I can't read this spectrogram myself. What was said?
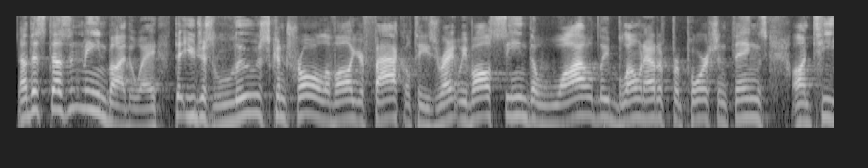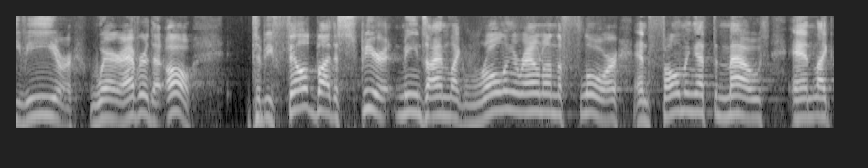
Now, this doesn't mean, by the way, that you just lose control of all your faculties, right? We've all seen the wildly blown out of proportion things on TV or wherever that, oh, to be filled by the Spirit means I'm like rolling around on the floor and foaming at the mouth and like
